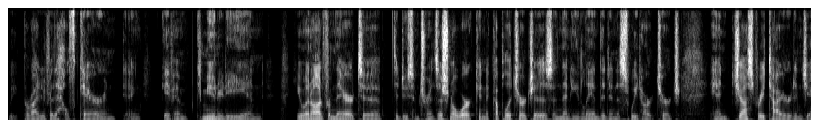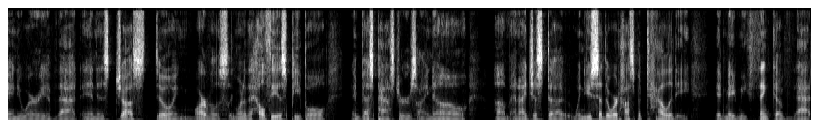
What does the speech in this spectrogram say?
we provided for the health care and, and gave him community and he went on from there to to do some transitional work in a couple of churches and then he landed in a sweetheart church and just retired in January of that and is just doing marvelously. One of the healthiest people and best pastors I know. Um, and I just uh, when you said the word hospitality it made me think of that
